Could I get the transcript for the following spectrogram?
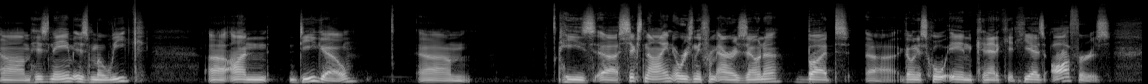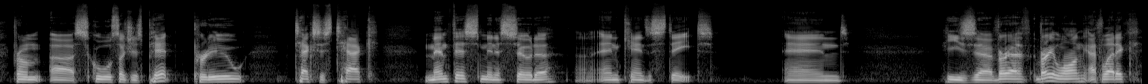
Um, his name is Malik uh, Ondigo. Um, He's uh, 6'9, originally from Arizona, but uh, going to school in Connecticut. He has offers from uh, schools such as Pitt, Purdue, Texas Tech, Memphis, Minnesota, uh, and Kansas State. And he's uh, very very long, athletic,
